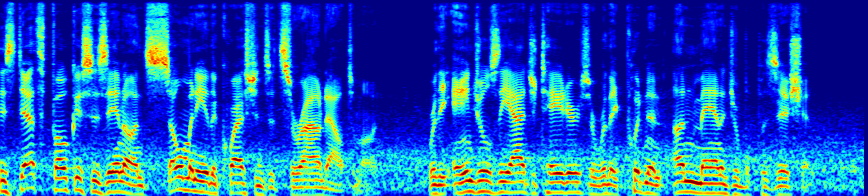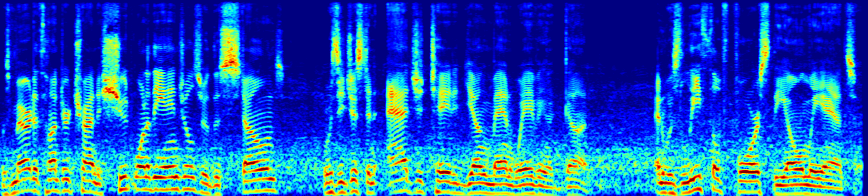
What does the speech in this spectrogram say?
His death focuses in on so many of the questions that surround Altamont. Were the angels the agitators, or were they put in an unmanageable position? Was Meredith Hunter trying to shoot one of the angels or the stones, or was he just an agitated young man waving a gun? And was lethal force the only answer?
